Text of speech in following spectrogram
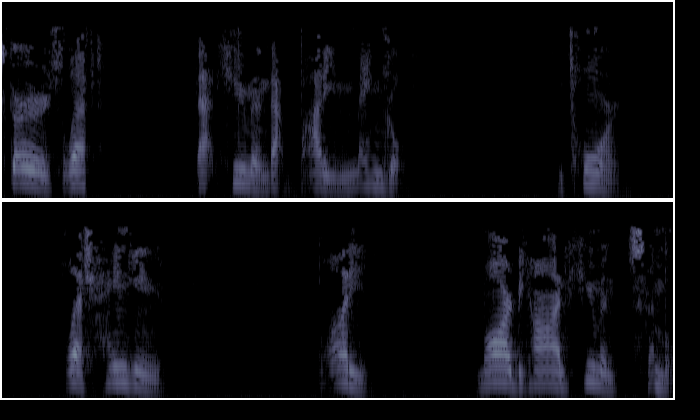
scourged, left that human, that body mangled and torn, flesh hanging bloody, marred beyond human semblance.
